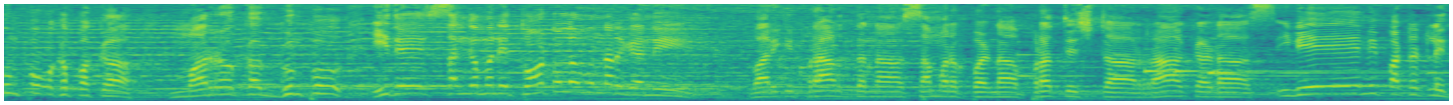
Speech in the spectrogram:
గుంపు ఒక పక్క మరొక గుంపు ఇదే సంగమనే తోటలో ఉన్నారు కానీ వారికి ప్రార్థన సమర్పణ ప్రతిష్ట రాకడ ఇవేమి పట్టట్లేదు.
